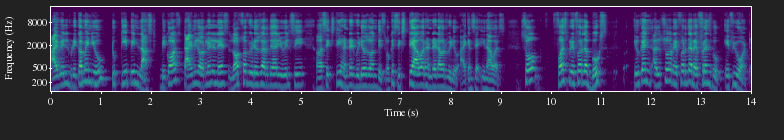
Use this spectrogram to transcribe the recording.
I will recommend you to keep in last because time is already less. Lots of videos are there. You will see uh, 60, 100 videos on this. Okay, 60 hour, 100 hour video. I can say in hours. So first prefer the books. You can also refer the reference book if you want.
